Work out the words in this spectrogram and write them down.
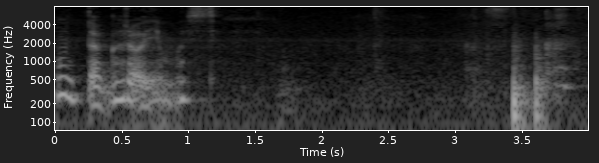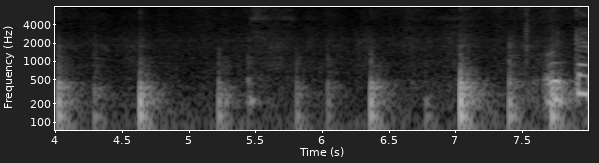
От так граємось. Ой, та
